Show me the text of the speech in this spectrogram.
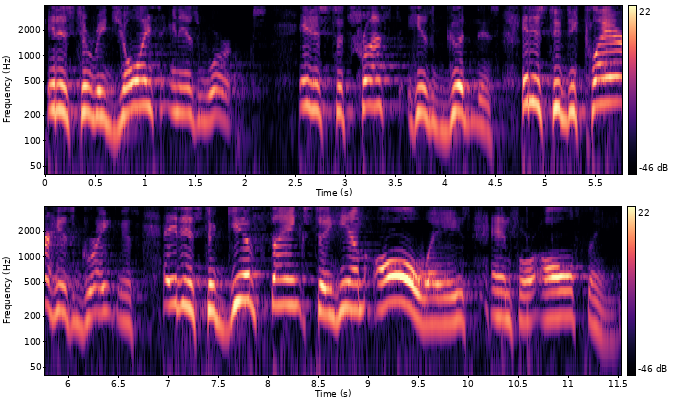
it is to rejoice in His works. It is to trust His goodness. It is to declare His greatness. It is to give thanks to Him always and for all things.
